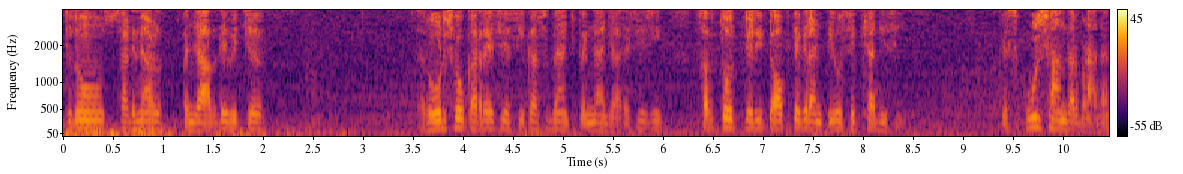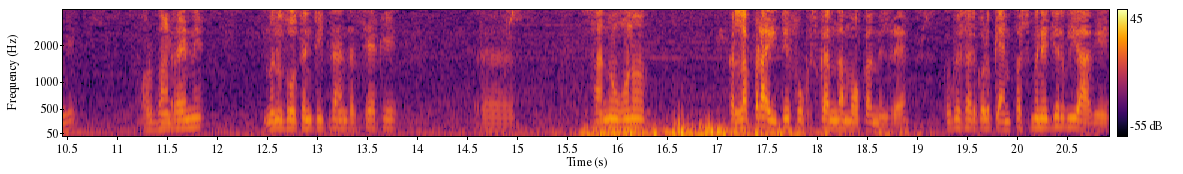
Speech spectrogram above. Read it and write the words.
ਜਦੋਂ ਸਾਡੇ ਨਾਲ ਪੰਜਾਬ ਦੇ ਵਿੱਚ ਰੋਡ ਸ਼ੋਅ ਕਰ ਰਹੇ ਸੀ, ਅਸੀਂ ਕਸਬਿਆਂ 'ਚ, ਪਿੰਡਾਂ 'ਚ ਜਾ ਰਹੇ ਸੀ, ਅਸੀਂ ਸਭ ਤੋਂ ਜਿਹੜੀ ਟੌਪ ਤੇ ਗਰੰਟੀ ਉਹ ਸਿੱਖਿਆ ਦੀ ਸੀ ਕਿ ਸਕੂਲ ਸ਼ਾਨਦਾਰ ਬਣਾ ਦਾਂਗੇ। ਔਰ ਬਣ ਰਹੇ ਨੇ। ਮੈਨੂੰ ਦੋ ਤਿੰਨ ਟੀਚਰਾਂ ਨੇ ਦੱਸਿਆ ਕਿ ਸਾਨੂੰ ਹੁਣ ਕੱਲਾ ਪੜ੍ਹਾਈ ਤੇ ਫੋਕਸ ਕਰਨ ਦਾ ਮੌਕਾ ਮਿਲ ਰਿਹਾ ਕਿਉਂਕਿ ਸਾਡੇ ਕੋਲ ਕੈਂਪਸ ਮੈਨੇਜਰ ਵੀ ਆ ਗਏ।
